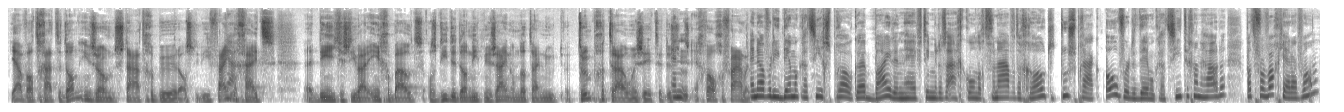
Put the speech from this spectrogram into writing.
Ja, wat gaat er dan in zo'n staat gebeuren? Als die, die veiligheidsdingetjes die waren ingebouwd, als die er dan niet meer zijn, omdat daar nu Trump-getrouwen zitten. Dus En- het is echt wel gevaarlijk. En over die democratie gesproken, Biden heeft inmiddels aangekondigd vanavond een grote toespraak over de democratie te gaan houden. Wat verwacht jij daarvan?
